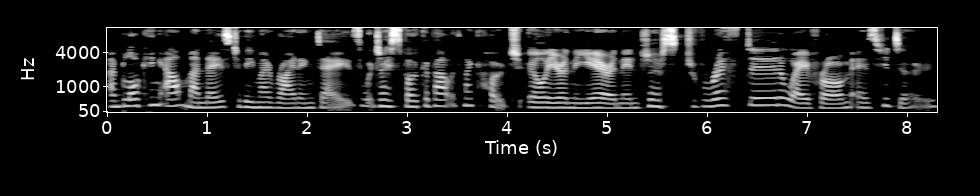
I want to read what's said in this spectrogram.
I'm blocking out Mondays to be my writing days, which I spoke about with my coach earlier in the year and then just drifted away from, as you do.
